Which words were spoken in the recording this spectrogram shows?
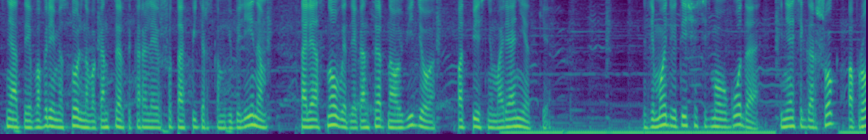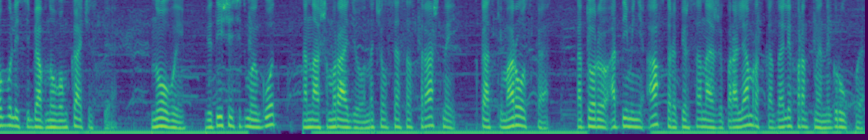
снятые во время сольного концерта «Короля и Шута» в питерском юбилейном, стали основой для концертного видео под песню «Марионетки». Зимой 2007 года князь и Горшок попробовали себя в новом качестве. Новый 2007 год на нашем радио начался со страшной сказки «Морозко», которую от имени автора персонажей по ролям рассказали фронтмены группы.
